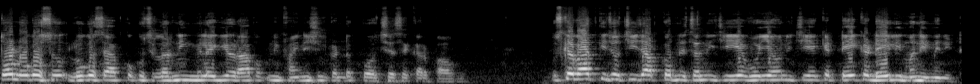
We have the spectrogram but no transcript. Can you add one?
तो लोगों से लोगों से आपको कुछ लर्निंग मिलेगी और आप अपनी फाइनेंशियल कंडक्ट को अच्छे से कर पाओगे। उसके बाद की जो चीज़ आपको चलनी चाहिए वो ये होनी चाहिए कि take a daily money minute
